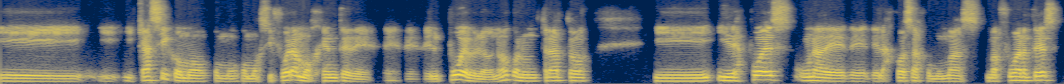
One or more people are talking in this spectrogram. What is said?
y, casi como, como, como, si fuéramos gente del pueblo, ¿no? Con un trato. Y, después, una de, las cosas como más, más fuertes,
